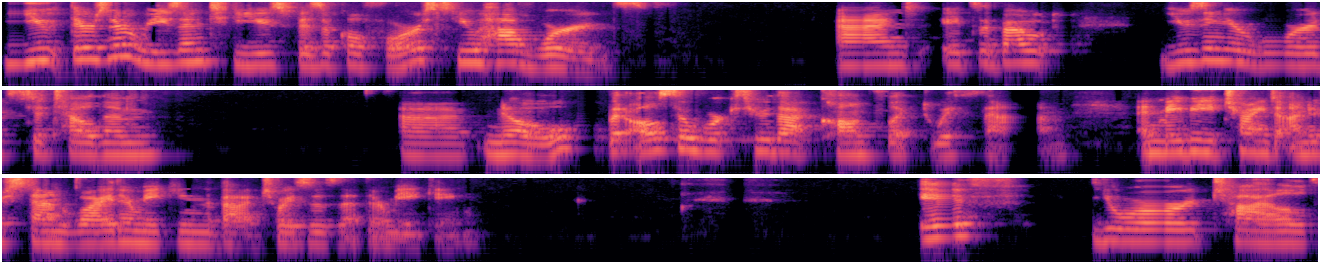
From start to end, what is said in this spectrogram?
you there's no reason to use physical force. You have words. And it's about using your words to tell them uh, no, but also work through that conflict with them and maybe trying to understand why they're making the bad choices that they're making. If your child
